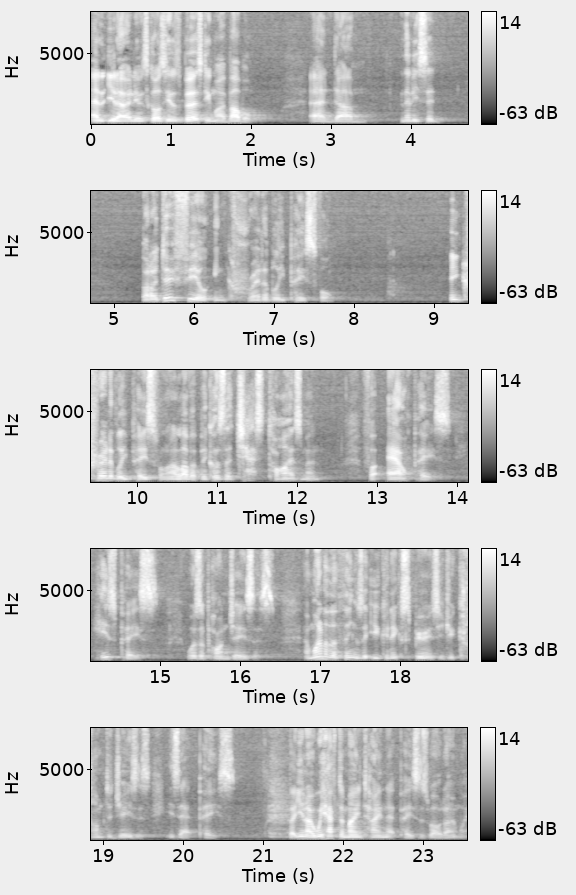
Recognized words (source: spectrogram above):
And, you know, and of course, he was bursting my bubble. And, um, and then he said, But I do feel incredibly peaceful. Incredibly peaceful. And I love it because the chastisement for our peace, his peace, was upon Jesus. And one of the things that you can experience as you come to Jesus is that peace. But you know, we have to maintain that peace as well, don't we?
